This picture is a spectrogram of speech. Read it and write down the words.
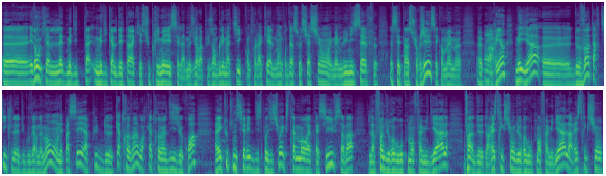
et donc, il y a l'aide médicale d'État qui est supprimée. C'est la mesure la plus emblématique contre laquelle nombre d'associations et même l'UNICEF s'est insurgé. C'est quand même pas rien. Mais il y a de 20 articles du gouvernement, on est passé à plus de 80 voire 90, je crois, avec toute une série de dispositions extrêmement répressives. Ça va de la fin du regroupement familial enfin de, la restriction du regroupement familial, la restriction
